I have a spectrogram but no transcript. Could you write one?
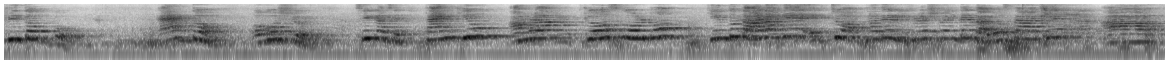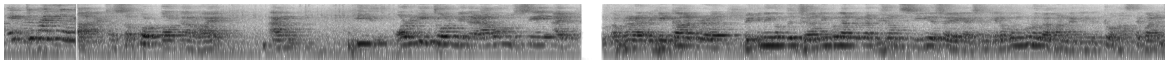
কৃতজ্ঞ। একদম, অবশ্যই। ঠিক আছে থ্যাংক ইউ সাপোর্ট দরকার হয়, and he already told me that I want to say I আপনারা হেকার বিগিনিং অফ দ্য জার্নি বলে আপনারা ভীষণ সিরিয়াস হয়ে গেছেন। এরকম কোনো ব্যাপার না, কিন্তু একটু হাসতে পারেন।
